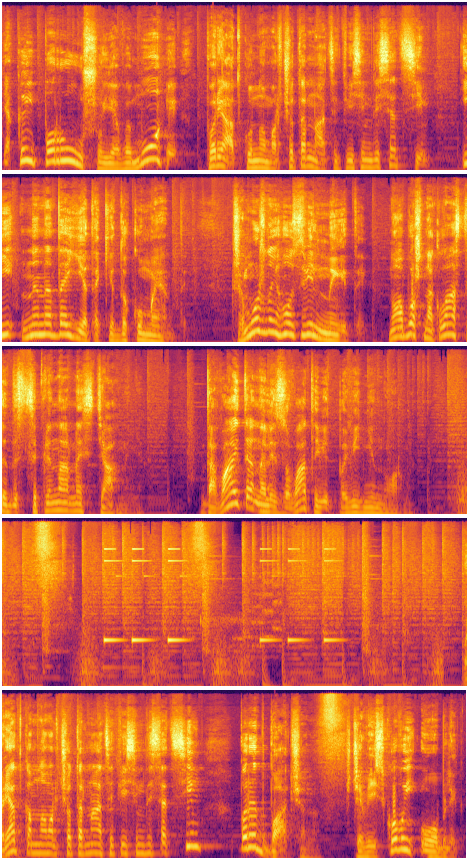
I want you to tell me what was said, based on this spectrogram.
який порушує вимоги порядку номер 1487 і не надає такі документи? Чи можна його звільнити, ну або ж накласти дисциплінарне стягнення? Давайте аналізувати відповідні норми. Порядком номер 1487 передбачено, що військовий облік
